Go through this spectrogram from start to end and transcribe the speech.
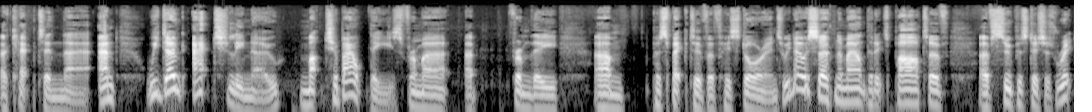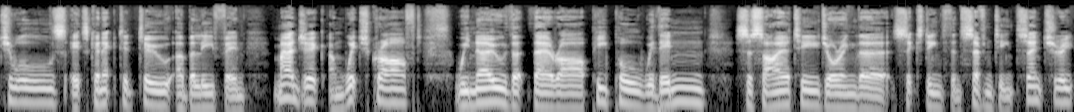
are kept in there. And we don't actually know much about these from a, a from the um, perspective of historians. We know a certain amount that it's part of, of superstitious rituals, it's connected to a belief in magic and witchcraft. We know that there are people within society during the 16th and 17th century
